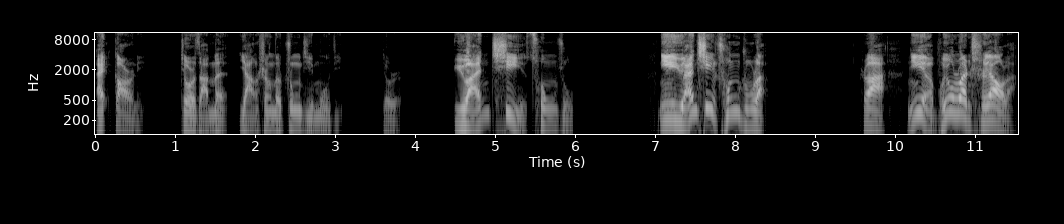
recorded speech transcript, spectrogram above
哎，告诉你，就是咱们养生的终极目的，就是。元气充足，你元气充足了，是吧？你也不用乱吃药了，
